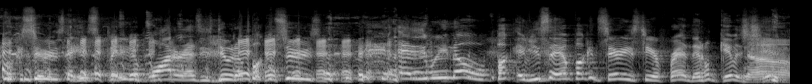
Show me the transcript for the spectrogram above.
fucking serious. And he's spitting up water as he's doing it. I'm fucking serious. And we know, fuck, if you say I'm fucking serious to your friend, they don't give a No. shit,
